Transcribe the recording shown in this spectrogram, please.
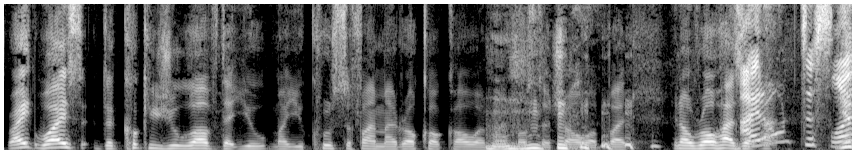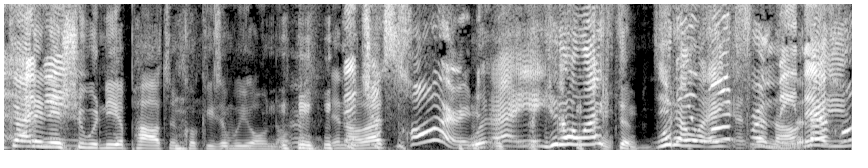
Right? Why is the cookies you love that you my, you crucify my rococo and my mostachola? but you know, Ro has. a- I don't dislike. You got I an mean, issue with Neapolitan cookies, and we all know. that. You know, They're that's just hard. well, uh, you don't like them. What do you like, want from me? They're you-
